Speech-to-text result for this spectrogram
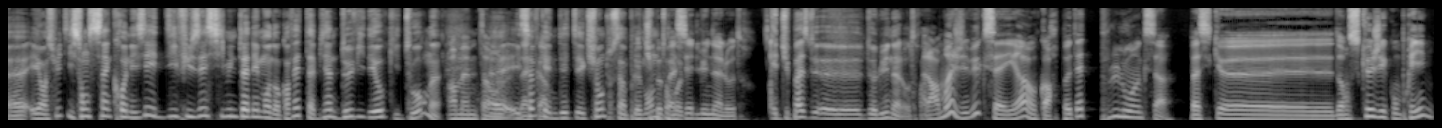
Euh, et ensuite, ils sont synchronisés et diffusés simultanément. Donc en fait, tu as bien deux vidéos qui tournent. En même temps. euh, et sauf qu'il y a une détection tout Et simplement tu de peux ton passer de l'une à l'autre. et tu passes de, de l'une à l'autre. Alors moi j'ai vu que ça ira encore peut-être plus loin que ça. Parce que dans ce que j'ai compris,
